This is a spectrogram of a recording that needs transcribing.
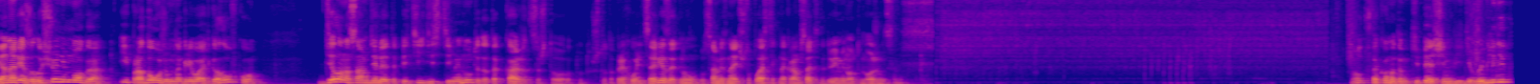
Я нарезал еще немного и продолжим нагревать головку. Дело на самом деле это 5-10 минут, это так кажется, что тут что-то приходится резать. Ну, вы сами знаете, что пластик накромсать это 2 минуты ножницами. Вот в таком этом кипящем виде выглядит.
